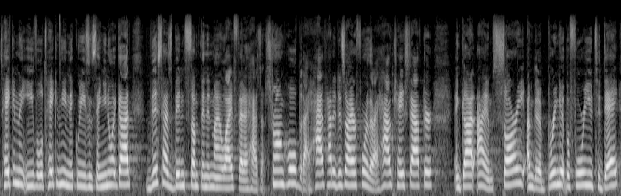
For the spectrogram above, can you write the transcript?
taking the evil, taking the iniquities, and saying, you know what, God, this has been something in my life that it has a stronghold, that I have had a desire for, that I have chased after. And God, I am sorry. I'm going to bring it before you today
